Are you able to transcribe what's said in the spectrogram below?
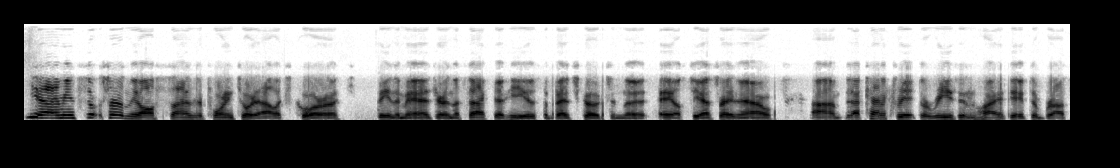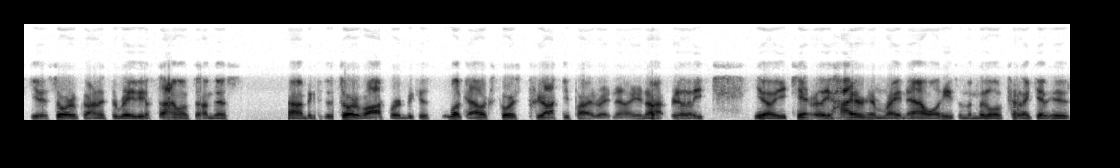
Yeah, I mean, so, certainly all signs are pointing toward Alex Cora being the manager, and the fact that he is the bench coach in the ALCS right now, um, that kind of creates a reason why Dave Dombrowski has sort of gone into radio silence on this, uh, because it's sort of awkward. Because look, Alex Cora is preoccupied right now. You're not really, you know, you can't really hire him right now while he's in the middle of trying to get his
